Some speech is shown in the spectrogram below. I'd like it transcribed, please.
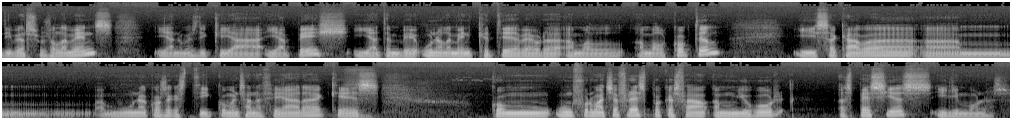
diversos elements, ja només dic que hi ha, hi ha peix, hi ha també un element que té a veure amb el, amb el còctel, i s'acaba amb, amb una cosa que estic començant a fer ara, que és com un formatge fresc però que es fa amb iogurt, espècies i llimones.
